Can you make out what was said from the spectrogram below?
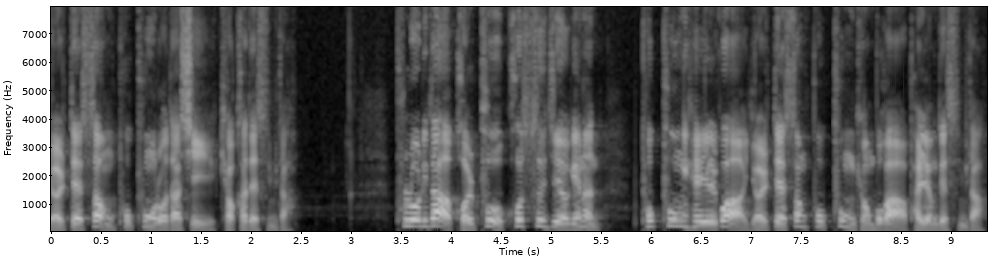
열대성 폭풍으로 다시 격화됐습니다. 플로리다 걸프 코스트 지역에는 폭풍 해일과 열대성 폭풍 경보가 발령됐습니다.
